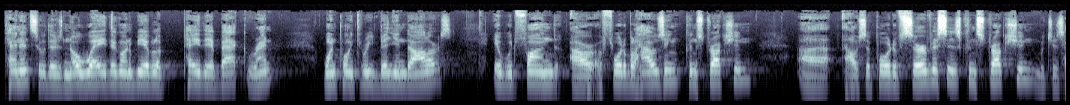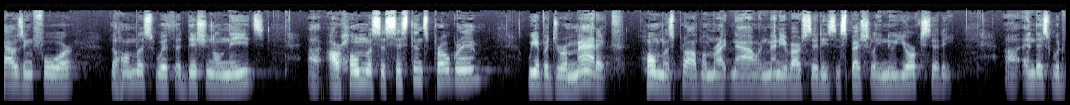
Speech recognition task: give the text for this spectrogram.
tenants who there's no way they're going to be able to pay their back rent, $1.3 billion. It would fund our affordable housing construction, uh, our supportive services construction, which is housing for the homeless with additional needs. Uh, our homeless assistance program, we have a dramatic homeless problem right now in many of our cities, especially New York City. Uh, and this would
